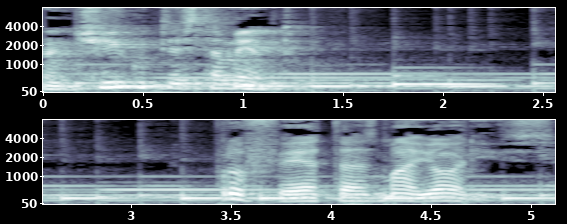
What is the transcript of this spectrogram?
Antigo Testamento Profetas Maiores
